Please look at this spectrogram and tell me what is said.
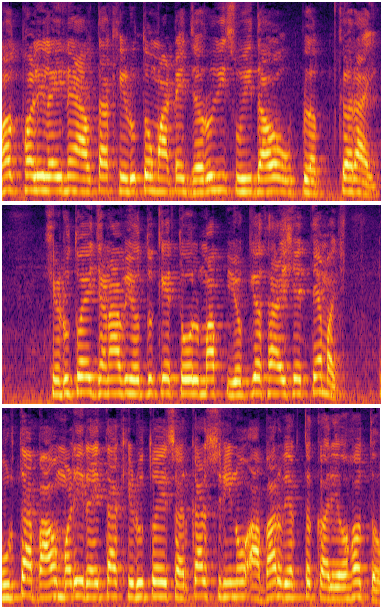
મગફળી લઈને આવતા ખેડૂતો માટે જરૂરી સુવિધાઓ ઉપલબ્ધ કરાઈ. ખેડૂતોએ જણાવ્યું હતું કે તોલમાપ યોગ્ય થાય છે તેમજ પૂરતા ભાવ મળી રહેતા ખેડૂતોએ સરકારશ્રીનો આભાર વ્યક્ત કર્યો હતો.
